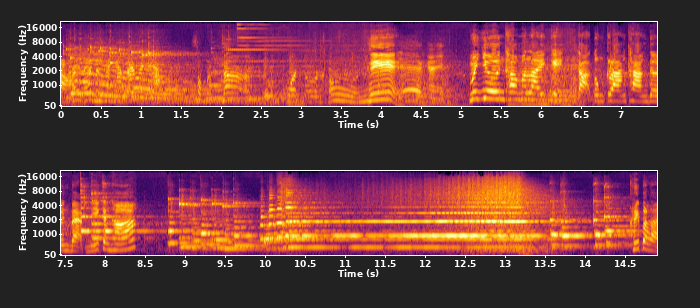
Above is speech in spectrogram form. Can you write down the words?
ตายแล้วจะเป็นยังไงไหมเนี่ นเออนี่ แย่ไง มายืนทำอะไรเกะกะตรงกลางทางเดินแบบนี้กันฮะ คลิปอะไร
